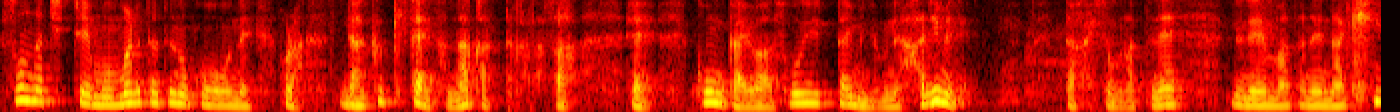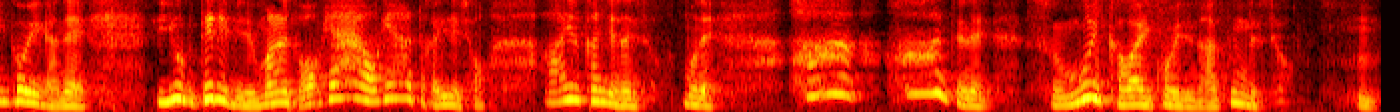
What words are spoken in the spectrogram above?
そんなちっちゃいもう生まれたての子をね、ほら、抱く機会がなかったからさ、え今回はそういった意味でもね、初めて抱かしてもらってね。でね、またね、泣き声がね、よくテレビで生まれると、おぎゃーおぎゃーとか言うでしょ。ああいう感じじゃないですよ。もうね、はーはーってね、すごい可愛い声で泣くんですよ。うん。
